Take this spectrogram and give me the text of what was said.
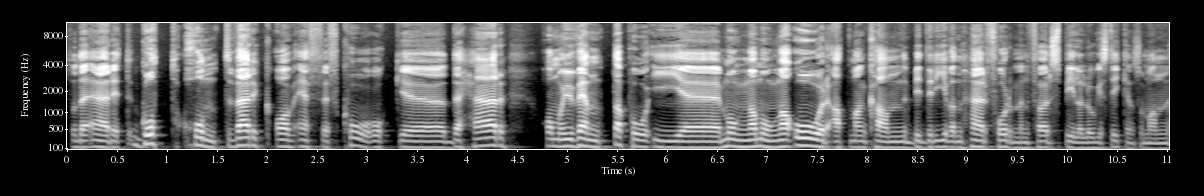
Så det er et godt håndverk av FFK, og det her har man ju väntat på i eh, många, många år att man kan bedriva den här formen för spelarlogistiken som man,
